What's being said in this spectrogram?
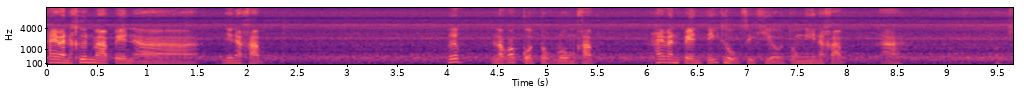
ให้มันขึ้นมาเป็นอ่านี่นะครับปุ๊บเราก็กดตกลงครับ ให้มันเป็นติ๊กถูกสีเขียวตรงนี้นะครับ อ่าโอเค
